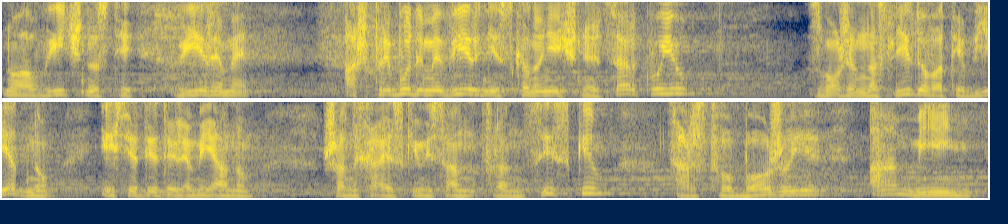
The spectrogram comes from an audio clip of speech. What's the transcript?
ну а в вічності віримо, аж прибудемо вірні з канонічною церквою, зможемо наслідувати в'єдно і святителем Яном Шанхайським і Сан Франциским Царство Божоє. Амінь.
